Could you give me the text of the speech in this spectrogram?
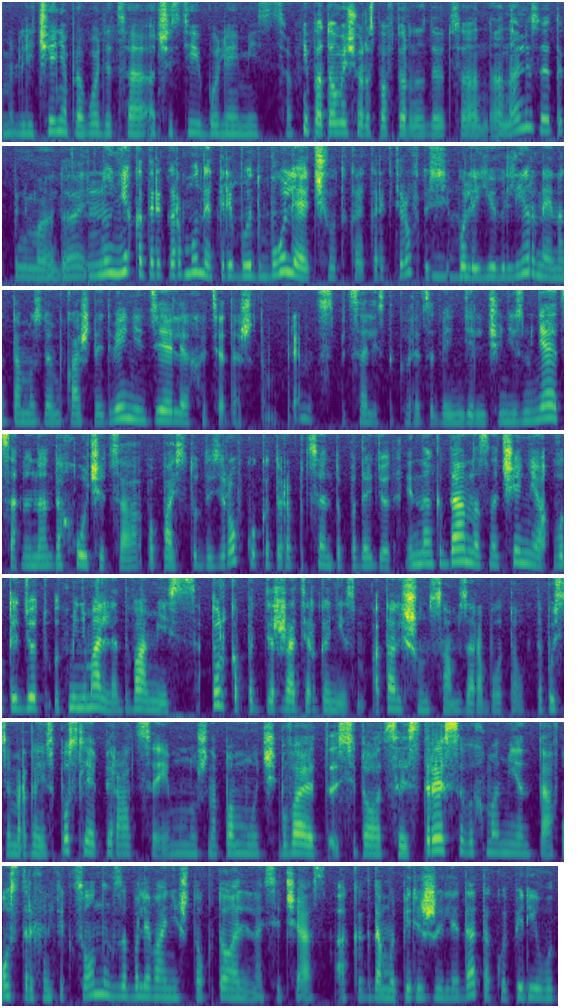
лечение проводится от 6 и более месяцев. И потом еще раз повторно сдаются анализы, я так понимаю, да? Ну, некоторые гормоны требуют более четкой корректировки, то есть да. более ювелирные. Иногда мы сдаем каждые две недели, хотя даже там прямо специалисты говорят, за две недели ничего не изменяется, но иногда хочется попасть в ту дозировку, которая пациенту подойдет. Иногда назначение вот идет вот минимально два месяца, только поддержать организм, а дальше дальше он сам заработал. Допустим, организм после операции, ему нужно помочь. Бывают ситуации стрессовых моментов, острых инфекционных заболеваний, что актуально сейчас, а когда мы пережили да, такой период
